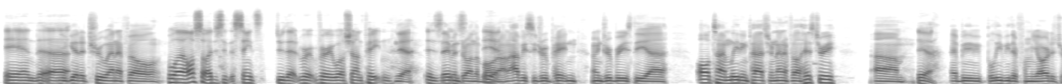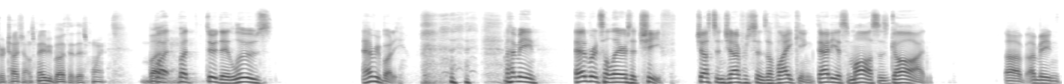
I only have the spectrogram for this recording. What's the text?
and uh, you get a true NFL. well, also I just think the Saints do that ver- very well. Sean Payton Yeah, is they've been is- throwing the ball yeah. around. Obviously, Drew Payton, I mean Drew Brees, the uh, all-time leading passer in NFL history. Um, Yeah, I be, believe either from yardage or touchdowns, maybe both at this point. But, but but dude, they lose everybody. I mean, Edwards-Helaire's a Chief. Justin Jefferson's a Viking. Thaddeus Moss is God. Uh, I mean,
